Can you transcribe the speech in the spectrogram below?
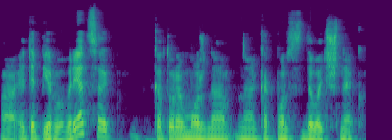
А, это первая вариация, которая можно, а, как можно создавать шнек.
